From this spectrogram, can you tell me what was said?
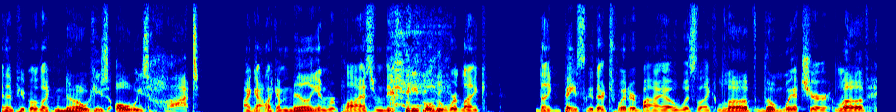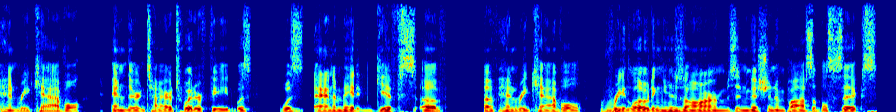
And then people are like, no, he's always hot. I got like a million replies from these people who were like, like basically their Twitter bio was like, love The Witcher, love Henry Cavill, and their entire Twitter feed was was animated gifs of of Henry Cavill reloading his arms in Mission Impossible Six,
